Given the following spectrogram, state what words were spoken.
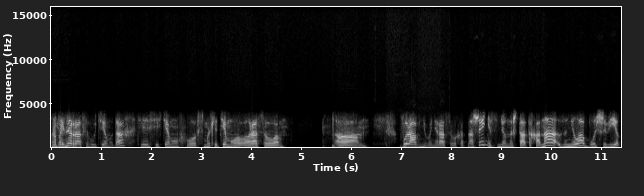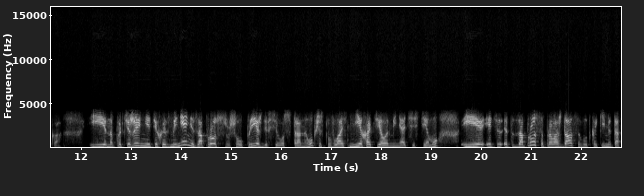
например, расовую тему, да, систему, в смысле тему расового э, выравнивания расовых отношений в Соединенных Штатах, она заняла больше века. И на протяжении этих изменений запрос шел прежде всего со стороны общества. Власть не хотела менять систему. И эти, этот запрос сопровождался вот какими-то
